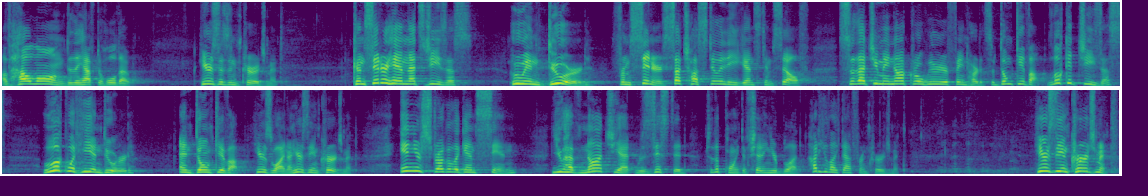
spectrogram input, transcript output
of how long do they have to hold out? Here's his encouragement Consider him, that's Jesus, who endured from sinners such hostility against himself, so that you may not grow weary or faint hearted. So don't give up. Look at Jesus, look what he endured, and don't give up. Here's why. Now, here's the encouragement. In your struggle against sin, you have not yet resisted to the point of shedding your blood. How do you like that for encouragement? Here's the encouragement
